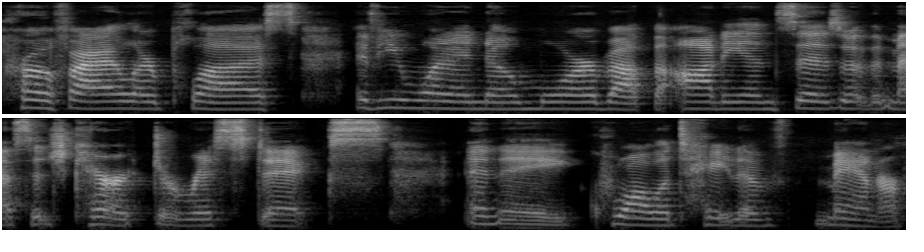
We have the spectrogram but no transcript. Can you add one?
Profiler Plus if you want to know more about the audiences or the message characteristics in a qualitative manner.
